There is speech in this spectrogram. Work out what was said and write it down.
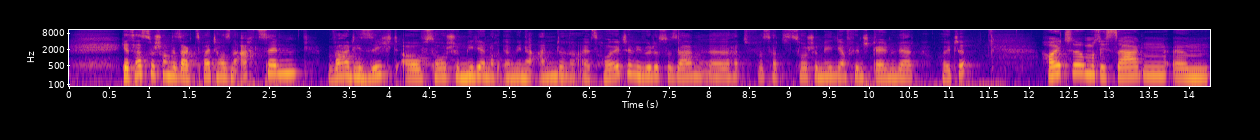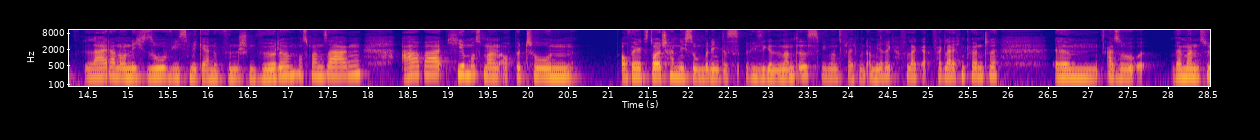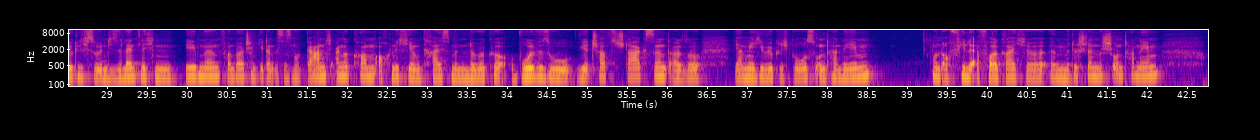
Jetzt hast du schon gesagt, 2018 war die Sicht auf Social Media noch irgendwie eine andere als heute? Wie würdest du sagen, äh, hat, was hat Social Media für einen Stellenwert heute? Heute muss ich sagen, ähm, leider noch nicht so, wie ich es mir gerne wünschen würde, muss man sagen. Aber hier muss man auch betonen, auch wenn jetzt Deutschland nicht so unbedingt das riesige Land ist, wie man es vielleicht mit Amerika vergleichen könnte. Ähm, also wenn man es wirklich so in diese ländlichen Ebenen von Deutschland geht, dann ist es noch gar nicht angekommen, auch nicht hier im Kreis Minden-Lübbecke, obwohl wir so wirtschaftsstark sind. Also wir haben hier wirklich große Unternehmen und auch viele erfolgreiche äh, mittelständische Unternehmen.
